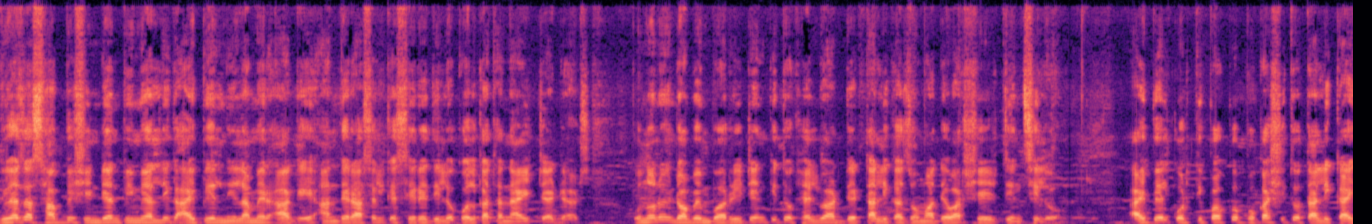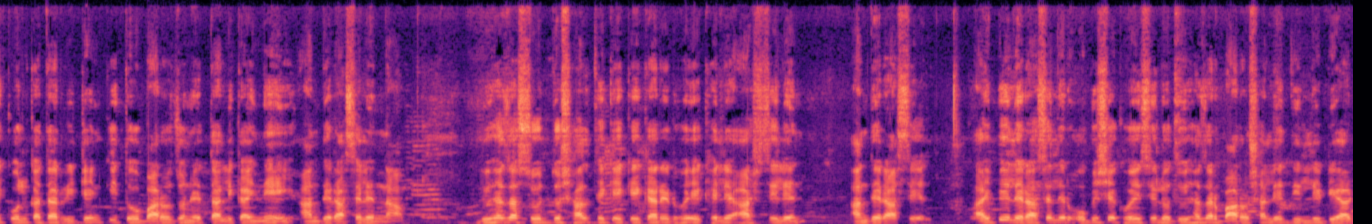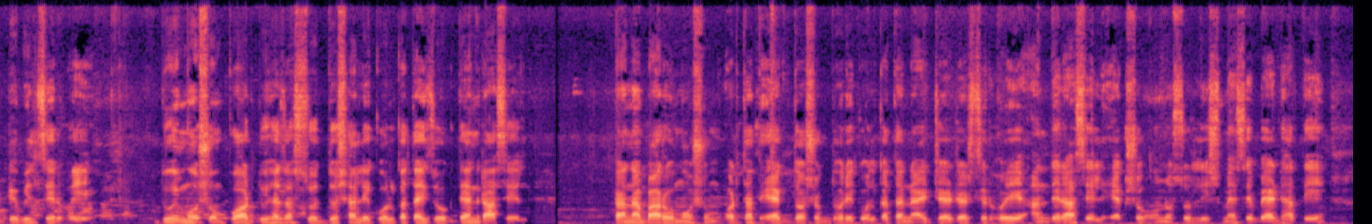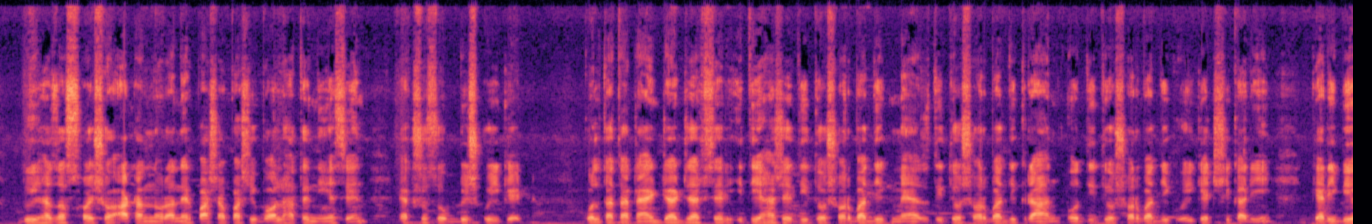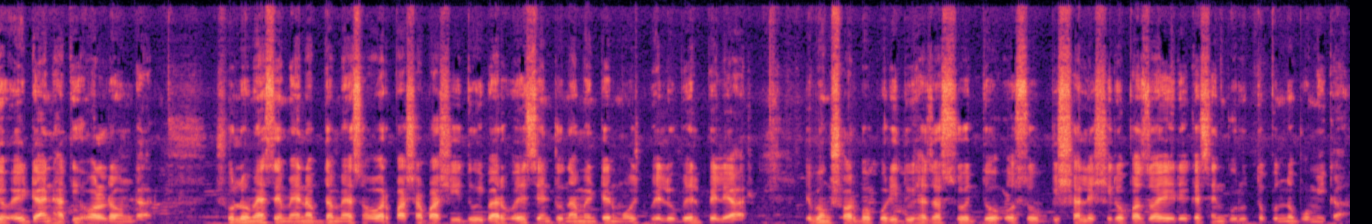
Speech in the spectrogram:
দুই হাজার ছাব্বিশ ইন্ডিয়ান প্রিমিয়ার লিগ আইপিএল নিলামের আগে আন্দে রাসেলকে সেরে দিল কলকাতা নাইট রাইডার্স। পনেরোই নভেম্বর রিটেনকৃত খেলোয়াড়দের তালিকা জমা দেওয়ার শেষ দিন ছিল। আইপিএল কর্তৃপক্ষ প্রকাশিত তালিকায় কলকাতার রিটেনকৃত বারো জনের তালিকায় নেই আন্দে রাসেলের নাম। দুই হাজার চোদ্দ সাল থেকে কেকারের হয়ে খেলে আসছিলেন আন্দে রাসেল। আইপিএলে রাসেলের অভিষেক হয়েছিল দুই হাজার বারো সালে দিল্লি ডেয়ার ডেভিলসের হয়ে। দুই মৌসুম পর দুই হাজার চোদ্দ সালে কলকাতায় যোগ দেন রাসেল। টানা বারো মৌসুম, অর্থাৎ এক দশক ধরে কলকাতা নাইট রাইডার্সের হয়ে আন্দে রাসেল একশো উনচল্লিশ ম্যাচে ব্যাট হাতে দুই হাজার ছয়শো আটান্ন রানের পাশাপাশি বল হাতে নিয়েছেন একশো চব্বিশ উইকেট। কলকাতা নাইট রাইডার্সের ইতিহাসে দ্বিতীয় সর্বাধিক ম্যাচ, দ্বিতীয় সর্বাধিক রান ও দ্বিতীয় সর্বাধিক উইকেট শিকারী ক্যারিবীয় এই ডাইনহাতি অলরাউন্ডার। ষোলো ম্যাচে ম্যান অব দ্য ম্যাচ হওয়ার পাশাপাশি দুইবার হয়েছেন টুর্নামেন্টের মোস্ট ভ্যালুবেল প্লেয়ার এবং সর্বোপরি দুই হাজার চোদ্দ ও চব্বিশ সালে শিরোপা জয়ে রেখেছেন গুরুত্বপূর্ণ ভূমিকা।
